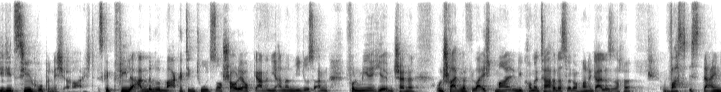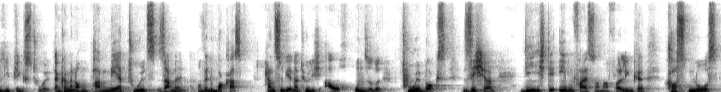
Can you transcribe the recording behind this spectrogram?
die die Zielgruppe nicht erreicht. Es gibt viele andere Marketing-Tools noch. Schau dir auch gerne die anderen Videos an von mir hier im Channel und schreib mir vielleicht mal in die Kommentare, das wäre doch mal eine geile Sache. Was ist dein Lieblingstool? Dann können wir noch ein paar mehr Tools sammeln und wenn du Bock hast, kannst du dir natürlich auch unsere Toolbox sichern, die ich dir ebenfalls nochmal verlinke, kostenlos.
